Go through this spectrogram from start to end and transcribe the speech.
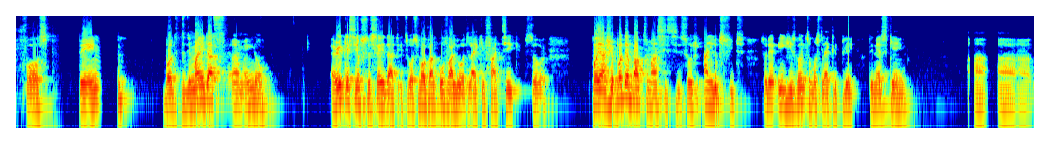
for Spain, but the managers, um, you know, Enrique seems to say that it was more of an overload, like a fatigue. So, but he has reported back to Man City, so he, and he looks fit. So he's going to most likely play the next game. Uh, uh,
